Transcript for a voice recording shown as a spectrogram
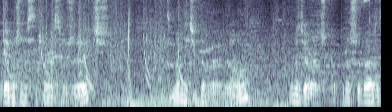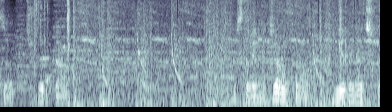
Tutaj możemy sobie teraz użyć. Co mamy ciekawego? Mamy działeczko. Proszę bardzo, czwórka. Ustawiamy działko. Jedyneczka.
